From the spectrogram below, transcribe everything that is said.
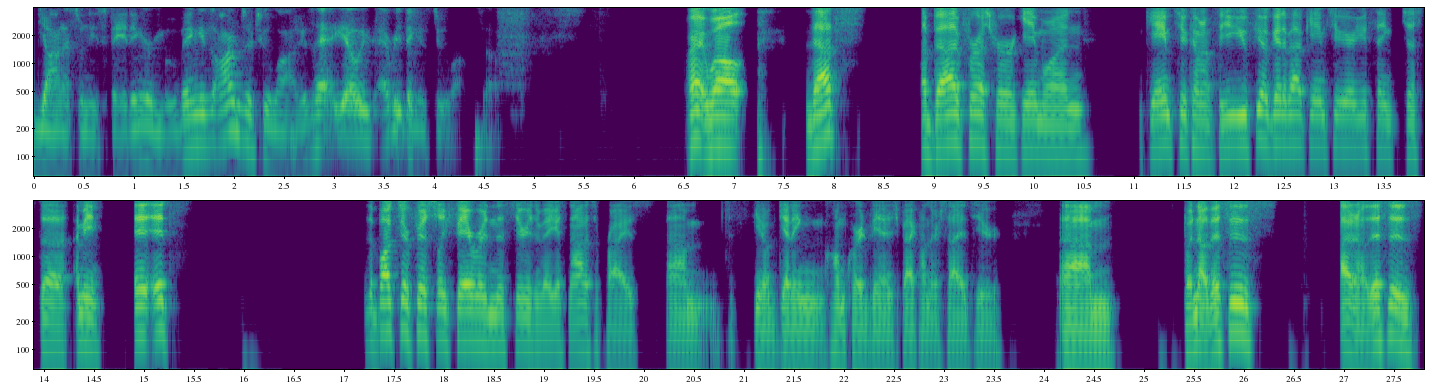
Giannis when he's fading or moving. His arms are too long. His head, you know, everything is too long. So All right. Well, that's about it for us for game one. Game two coming up. So you, you feel good about game two, or you think just uh I mean, it, it's the Bucks are officially favored in this series in Vegas. Not a surprise. Um, just you know, getting home court advantage back on their sides here. Um, but no, this is I don't know. This is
